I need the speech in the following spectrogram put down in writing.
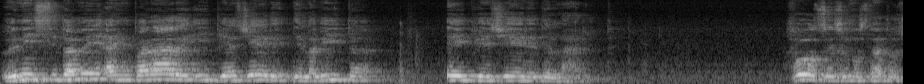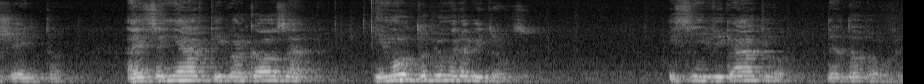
Venissi da me a imparare i piaceri della vita e i piaceri dell'arte. Forse sono stato scelto a insegnarti qualcosa di molto più meraviglioso, il significato del dolore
